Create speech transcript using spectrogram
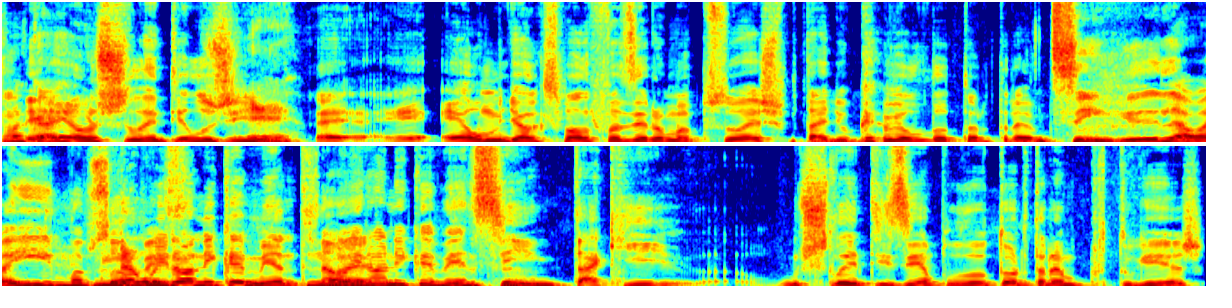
Ok. É, é um excelente elogio. É. É, é- é o melhor que se pode fazer a uma pessoa é espetar-lhe o cabelo do Dr. Trump. Sim, não, aí uma pessoa Não pensa- ironicamente. Não é? ironicamente. Sim, está aqui um excelente exemplo. O Dr. Trump português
